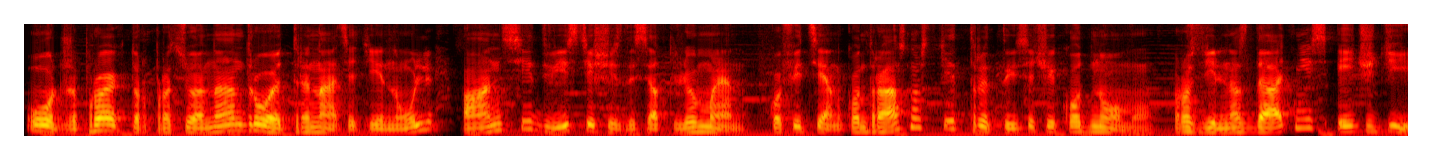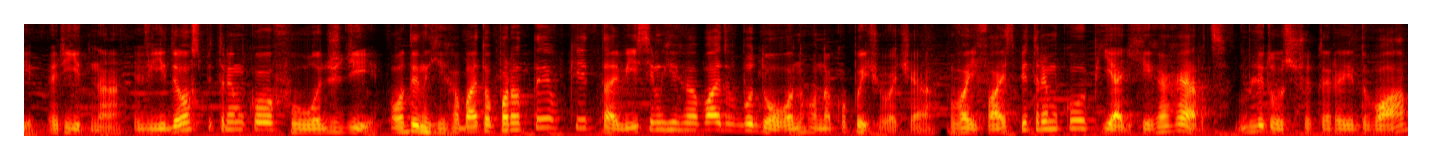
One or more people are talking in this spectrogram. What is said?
Отже, проектор працює на Android 13.0, ANSI 260 люмен. Коефіцієнт контрастності 3000 к 1. Роздільна здатність HD рідна. Відео з підтримкою Full HD. 1 ГБ оперативки та 8 ГБ вбудованого накопичувача. Wi-Fi з підтримкою 5 ГГц. Bluetooth 4.2.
